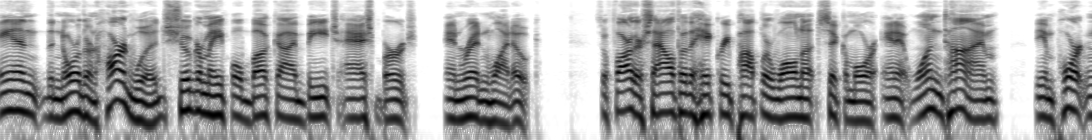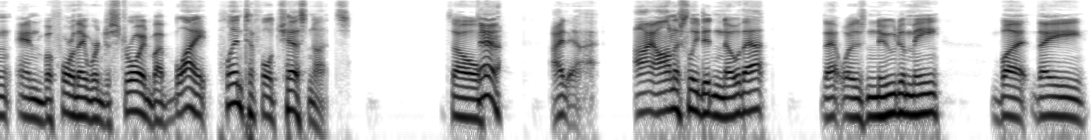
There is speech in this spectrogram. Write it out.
And the northern hardwoods, sugar maple, buckeye, beech, ash, birch, and red and white oak. So farther south are the hickory, poplar, walnut, sycamore, and at one time, the important and before they were destroyed by blight, plentiful chestnuts. So Yeah. I, I honestly didn't know that. That was new to me. But they,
